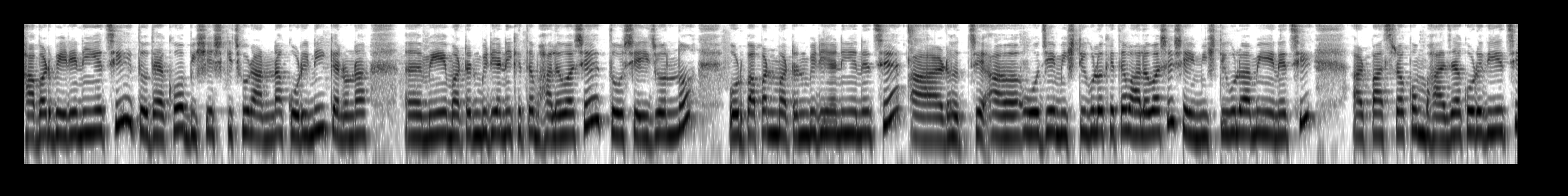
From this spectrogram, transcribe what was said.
খাবার বেড়ে নিয়েছি। তো দেখো বিশেষ কিছু রান্না করিনি, কেননা মেয়ে মাটন বিরিয়ানি খেতে ভালোবাসে। তো সেই জন্য ওর পাপান মাটন বিরিয়ানি এনেছে। আর হচ্ছে ও যে মিষ্টিগুলো খেতে ভালোবাসে, সেই মিষ্টিগুলো আমি এনেছি। আর পাঁচ রকম ভাজা করে দিয়েছি।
